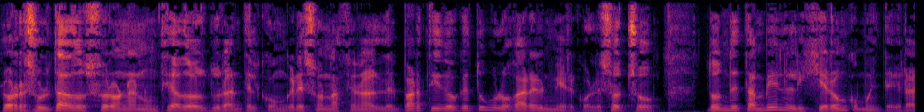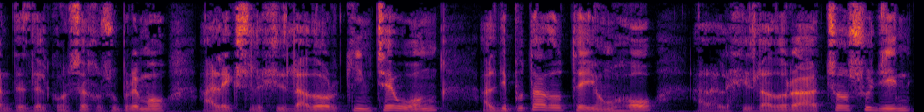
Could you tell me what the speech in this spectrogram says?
Los resultados fueron anunciados durante el Congreso Nacional del Partido que tuvo lugar el miércoles 8, donde también eligieron como integrantes del Consejo Supremo al ex legislador Kim Che-won, al diputado Tae Yong-ho, a la legisladora Cho Soo-jin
